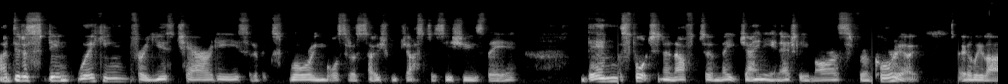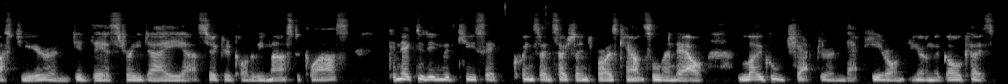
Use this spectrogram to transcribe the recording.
I did a stint working for a youth charity, sort of exploring more sort of social justice issues there. Then was fortunate enough to meet Janie and Ashley Morris from Corio early last year and did their three day uh, circular economy masterclass. Connected in with QSEC, Queensland Social Enterprise Council, and our local chapter, and that here on here on the Gold Coast.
